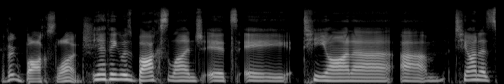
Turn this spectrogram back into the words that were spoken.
i think box lunch yeah, I think it was Box Lunch. It's a Tiana. Um, Tiana's.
